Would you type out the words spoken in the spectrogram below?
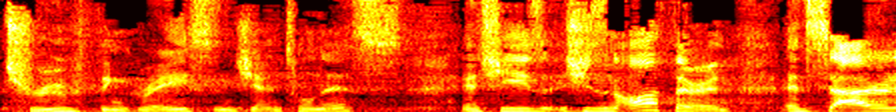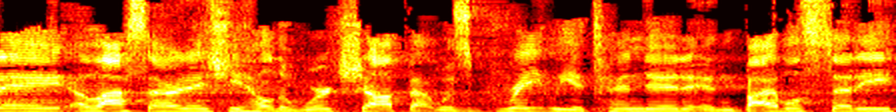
truth and grace and gentleness. And she's, she's an author. And, and Saturday, uh, last Saturday, she held a workshop that was greatly attended. And Bible study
